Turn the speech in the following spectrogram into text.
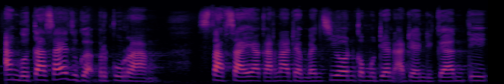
anggota saya juga berkurang, staf saya karena ada pensiun, kemudian ada yang diganti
